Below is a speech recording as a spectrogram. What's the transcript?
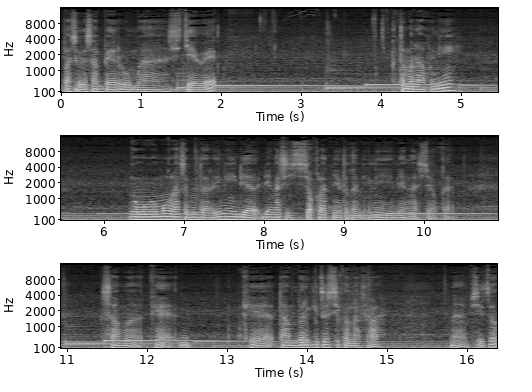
pas udah sampai rumah si cewek teman aku ini ngomong-ngomong lah sebentar. Ini dia dia ngasih coklatnya itu kan. Ini dia ngasih coklat. Sama kayak kayak tumbler gitu sih kalau nggak salah. Nah habis itu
